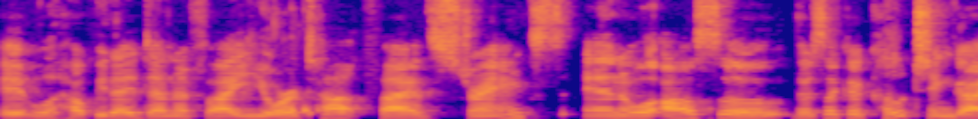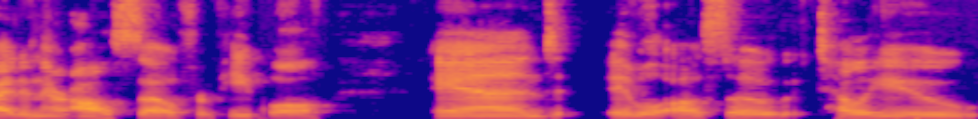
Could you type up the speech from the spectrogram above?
it will help you to identify your top five strengths. And it will also, there's like a coaching guide in there also for people. And it will also tell you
